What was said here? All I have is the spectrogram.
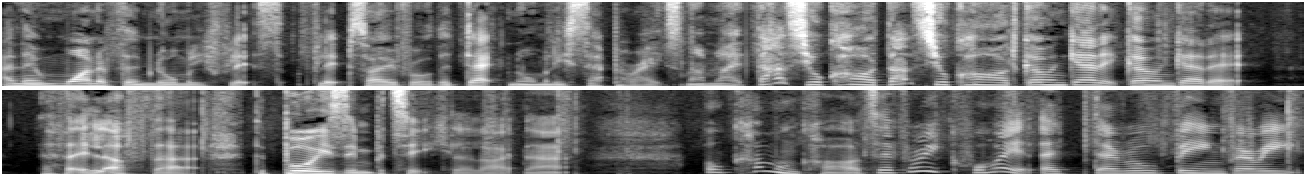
and then one of them normally flips flips over, or the deck normally separates. And I'm like, "That's your card. That's your card. Go and get it. Go and get it." They love that. The boys in particular like that. Oh, come on, cards. They're very quiet. They're, they're all being very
